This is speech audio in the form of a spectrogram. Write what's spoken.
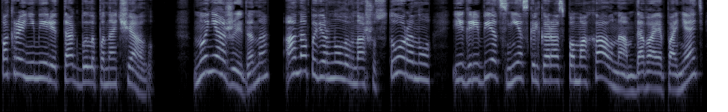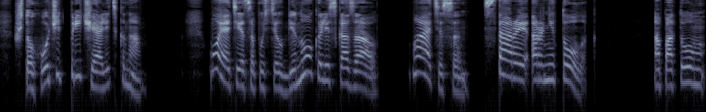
по крайней мере, так было поначалу. Но неожиданно она повернула в нашу сторону, и гребец несколько раз помахал нам, давая понять, что хочет причалить к нам. Мой отец опустил бинокль и сказал, «Матисон, старый орнитолог, а потом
